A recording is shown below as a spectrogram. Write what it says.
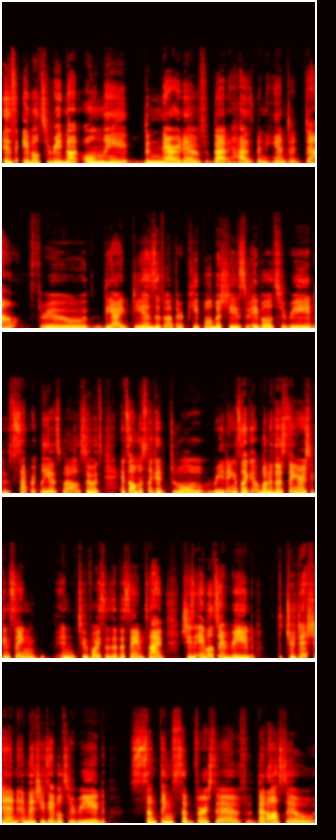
is able to read not only the narrative that has been handed down through the ideas of other people, but she's able to read separately as well. So it's it's almost like a dual reading. It's like one of those singers who can sing in two voices at the same time. She's able to read the tradition and then she's able to read something subversive that also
